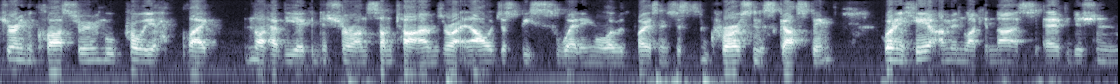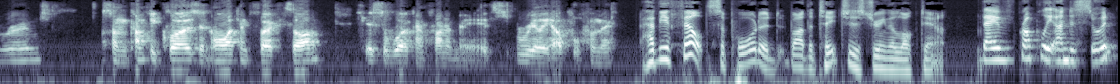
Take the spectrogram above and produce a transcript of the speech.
during the classroom. We'll probably like not have the air conditioner on sometimes, right? And I would just be sweating all over the place, and it's just gross and disgusting. When in here, I'm in like a nice air conditioned room, some comfy clothes, and all I can focus on is the work in front of me. It's really helpful for me. Have you felt supported by the teachers during the lockdown? They've properly understood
